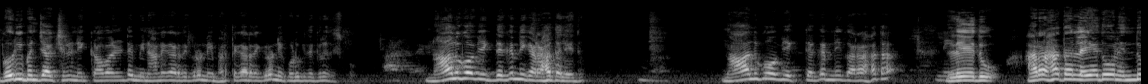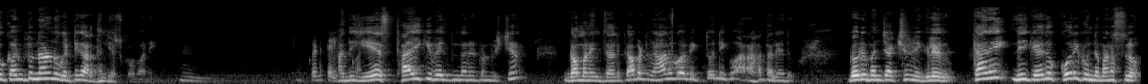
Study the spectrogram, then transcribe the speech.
గౌరీ పంచాక్షరి నీకు కావాలంటే మీ నాన్నగారి దగ్గర నీ భర్త గారి దగ్గర నీ కొడుకు దగ్గర తీసుకో. నాలుగో వ్యక్తి దగ్గర నీకు అర్హత లేదు. నాలుగో వ్యక్తి దగ్గర నీకు అర్హత లేదు. అర్హత లేదు అని ఎందుకు అంటున్నాను నువ్వు గట్టిగా అర్థం చేసుకోవాలి. అది ఏ స్థాయికి వెళ్తుంది అనేటువంటి విషయం గమనించాలి. కాబట్టి నాలుగో వ్యక్తి నీకు అర్హత లేదు. గౌరీ పంచాక్షరి నీకు లేదు. కానీ నీకేదో కోరిక ఉంది మనసులో.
